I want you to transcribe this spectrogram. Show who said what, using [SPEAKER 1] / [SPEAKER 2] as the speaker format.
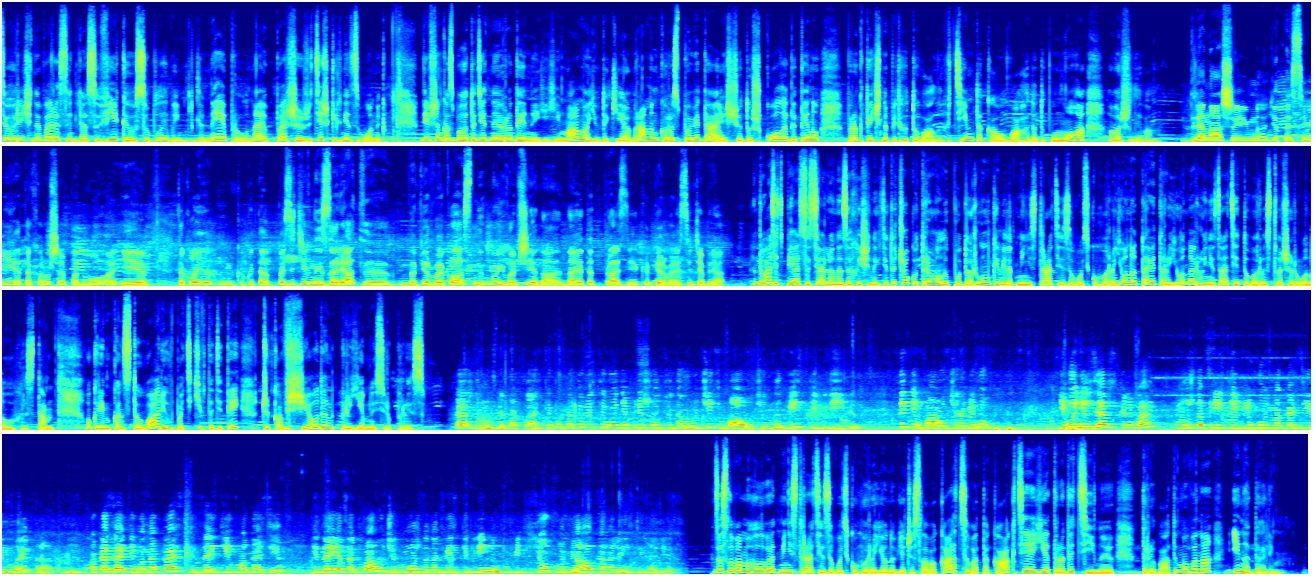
[SPEAKER 1] Цьогорічний вересень для Софійки особливий. Для неї пролунає перший у житті шкільний дзвоник. Дівчинка з багатодітної родини. Її мама Євдокія Авраменко розповідає, що до школи дитину практично підготували. Втім, така увага та допомога важлива.
[SPEAKER 2] Для нашей многодетной семьи это хорошая подмога и такой м, какой-то позитивный заряд э, на первый класс, ну и вообще на, на этот праздник 1 сентября.
[SPEAKER 1] 25 соціально незахищених діточок отримали подарунки від адміністрації Заводського району та від районної організації Товариства Червоного Христа. Окрім канцтоварів, батьків та дітей чекав ще один приємний сюрприз.
[SPEAKER 3] Каждому первокласснику, который сегодня пришел сюда, вручить ваучер на 200 гривен. С этим ваучером его, его нельзя вскрывать, нужно прийти в любой магазин метро, показать его на кассе, зайти в магазин, и на этот ваучер можно на 200 гривен купить все, кроме алкоголя и сигарет.
[SPEAKER 1] За словами голови адміністрації Заводського району В'ячеслава Карцева, така акція є традиційною. Триватиме вона і надалі.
